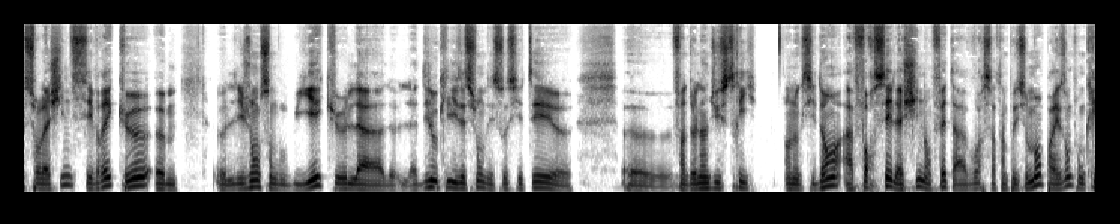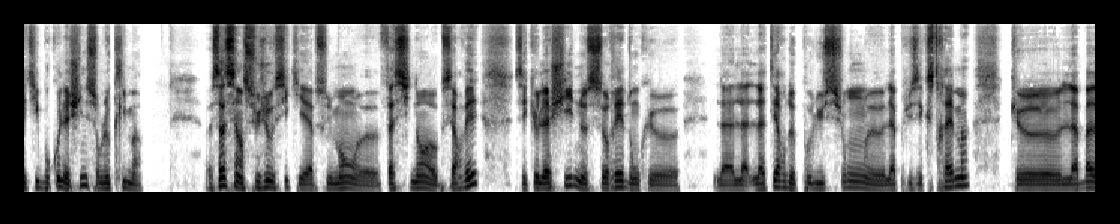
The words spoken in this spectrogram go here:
sur la Chine. C'est vrai que les gens semblent oublier que la, la délocalisation des sociétés, enfin de l'industrie en Occident a forcé la Chine en fait à avoir certains positionnements. Par exemple, on critique beaucoup la Chine sur le climat. Euh, ça, c'est un sujet aussi qui est absolument euh, fascinant à observer. C'est que la Chine serait donc euh, la, terre de pollution la plus extrême, que là-bas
